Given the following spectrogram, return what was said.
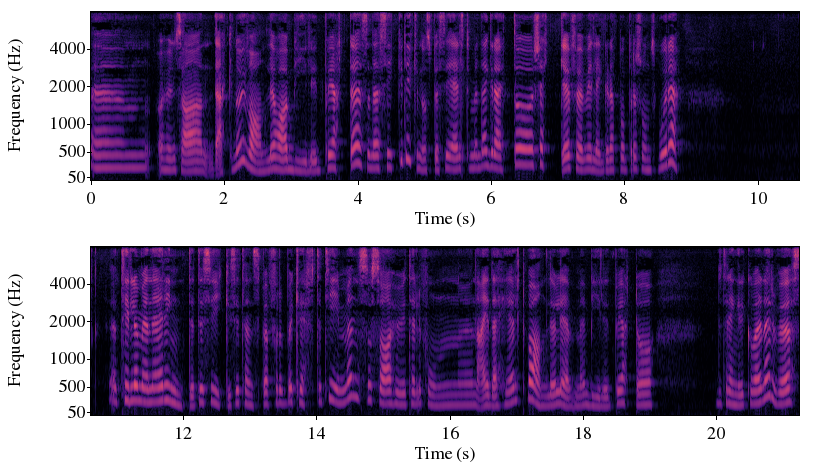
Um, og hun sa det er ikke noe uvanlig å ha bilyd på hjertet, så det er sikkert ikke noe spesielt, men det er greit å sjekke før vi legger deg på operasjonsbordet. Til og med når jeg ringte til sykehuset i Tønsberg for å bekrefte timen, så sa hun i telefonen nei, det er helt vanlig å leve med bilyd på hjertet, og du trenger ikke å være nervøs.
